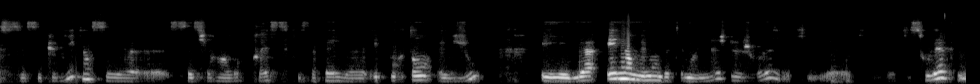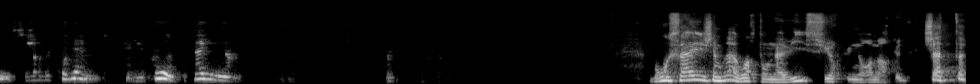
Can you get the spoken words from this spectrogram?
c'est public, hein, c'est sur un WordPress qui s'appelle Et pourtant, elle joue. Et il y a énormément de témoignages de joueuses qui, qui, soulèvent ce genre de problème. du coup, on ne peut pas ignorer. Broussaille, j'aimerais avoir ton avis sur une remarque du chat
